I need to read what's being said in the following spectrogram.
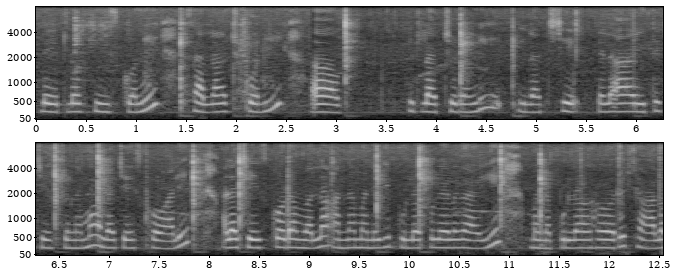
ప్లేట్లోకి తీసుకొని చల్లార్చుకొని ఇట్లా చూడండి ఇలా చే ఎలా అయితే చేస్తున్నామో అలా చేసుకోవాలి. అలా చేసుకోవడం వల్ల అన్నం అనేది పుల్ల పుల్లలుగా అయ్యి మన పుల్లహోర చాలా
